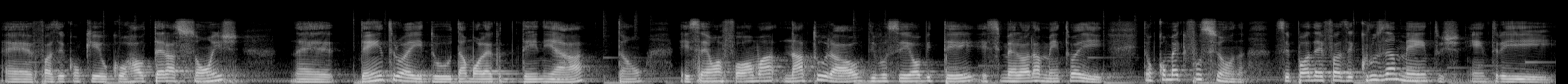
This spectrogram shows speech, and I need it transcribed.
é, fazer com que ocorra alterações né, dentro aí do, da molécula de DNA. Então, essa é uma forma natural de você obter esse melhoramento aí. Então, como é que funciona? Você pode fazer cruzamentos entre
